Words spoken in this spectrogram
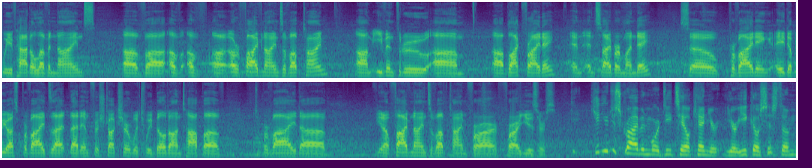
we've had 11 nines of, uh, of, of uh, or five nines of uptime, um, even through um, uh, Black Friday and, and Cyber Monday. So providing, AWS provides that, that infrastructure which we build on top of to provide uh, you know, five nines of uptime for our, for our users. Can you describe in more detail, Ken, your, your ecosystem?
